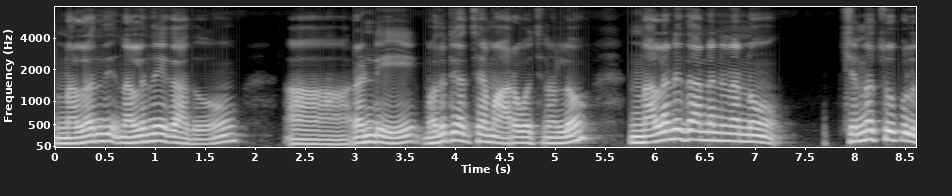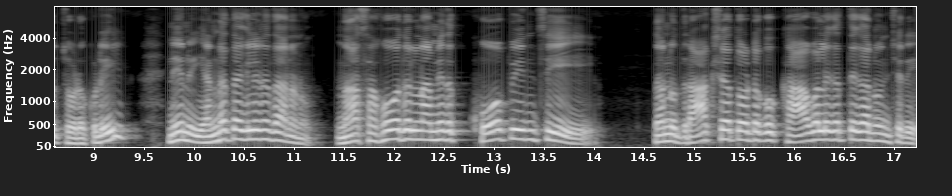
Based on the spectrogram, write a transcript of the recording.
నల్లని నల్లనే కాదు. రండి మొదటి అధ్యాయం ఆరో వచనంలో నల్లని దానని నన్ను చిన్న చూపులు చూడకుడి నేను ఎండ తగిలిన దానను. నా సహోదరులు నా మీద కోపించి నన్ను ద్రాక్ష తోటకు కావలిగత్తెగా నుంచిరి.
